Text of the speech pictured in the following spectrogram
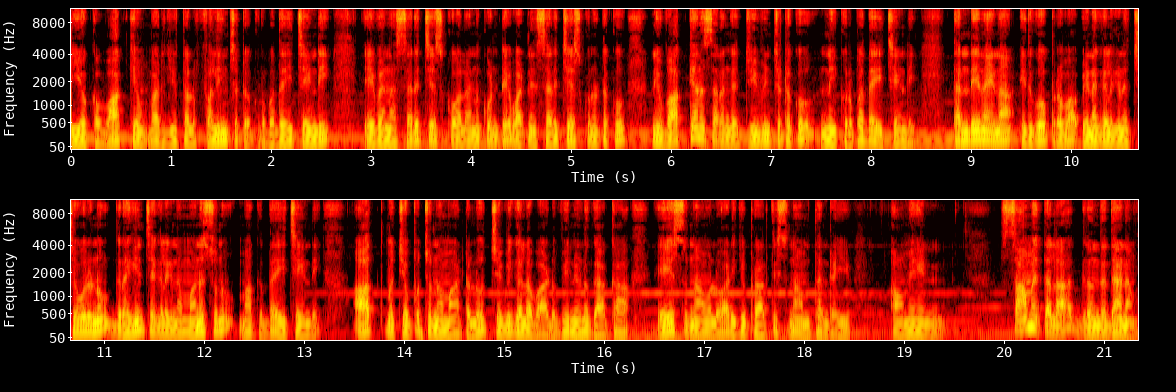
ఈ యొక్క వాక్యం వారి జీవితాలు ఫలించట కృపదయచేయండి ఏవైనా సరి చేసుకోవాలనుకుంటే వాటిని సరి చేసుకున్నటకు నీ వాక్యానుసారంగా జీవించుటకు నీ కృప దయచేయండి. తండ్రినైనా ఇదిగో ప్రభా వినగలిగిన చెవులను గ్రహించగలిగిన మనసును మాకు దయచేయండి. ఆత్మ చెప్పుచున్న మాటలు చెవిగలవాడు వినుగాక ఏసునామలు అడిగి ప్రార్థిస్తున్నాం తండ్రి. ఆమెన్. సామెతల గ్రంథదానం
